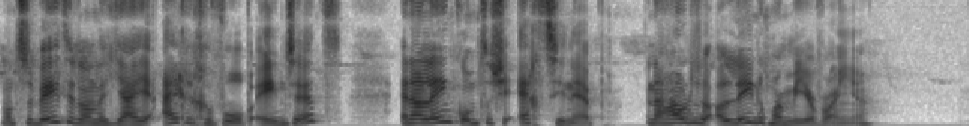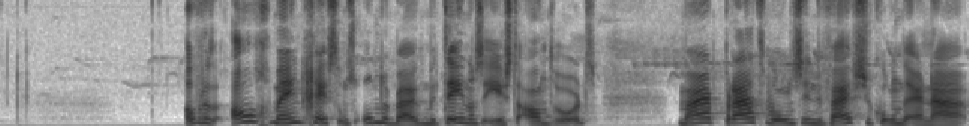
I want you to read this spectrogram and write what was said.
Want ze weten dan dat jij je eigen gevoel op één zet. En alleen komt als je echt zin hebt. En dan houden ze alleen nog maar meer van je. Over het algemeen geeft ons onderbuik meteen als eerste antwoord. Maar praten we ons in de vijf seconden erna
